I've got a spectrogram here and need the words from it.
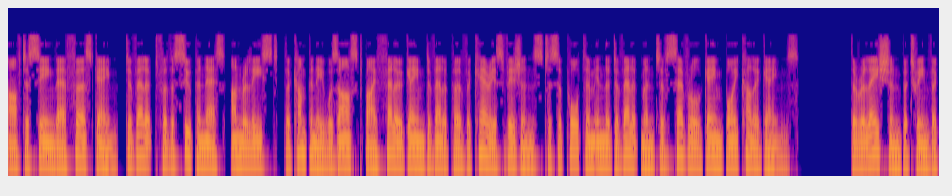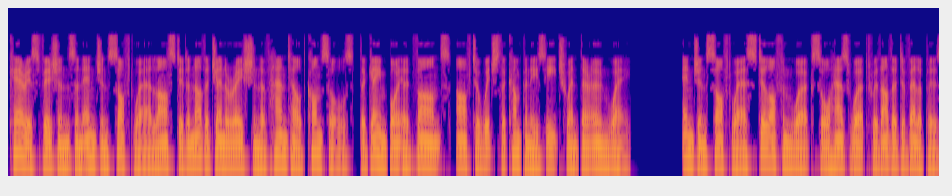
After seeing their first game, developed for the Super NES, unreleased, the company was asked by fellow game developer Vicarious Visions to support them in the development of several Game Boy Color games. The relation between Vicarious Visions and Engine Software lasted another generation of handheld consoles, the Game Boy Advance, after which the companies each went their own way. Engine Software still often works or has worked with other developers,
